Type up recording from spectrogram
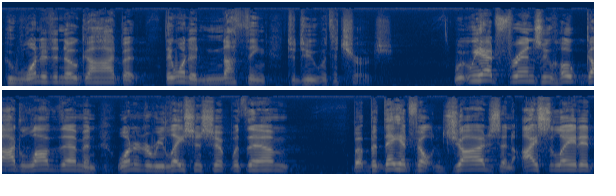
who wanted to know God, but they wanted nothing to do with the church. We had friends who hoped God loved them and wanted a relationship with them, but, but they had felt judged and isolated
